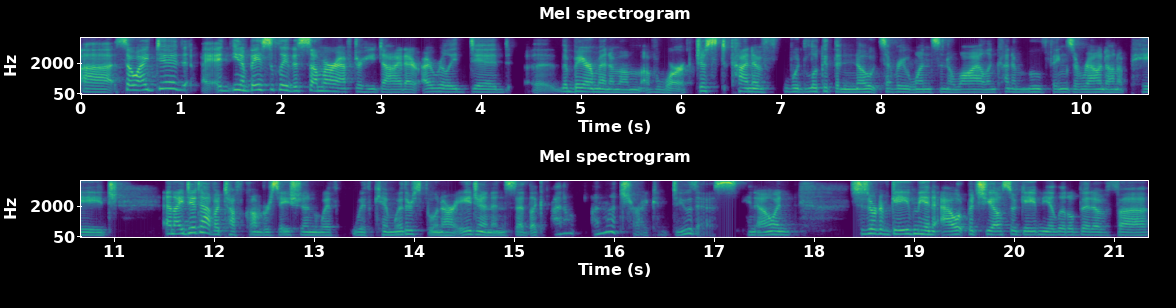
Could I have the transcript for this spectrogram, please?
Uh, so I did, I, you know, basically the summer after he died, I, I really did uh, the bare minimum of work, just kind of would look at the notes every once in a while and kind of move things around on a page. And I did have a tough conversation with with Kim Witherspoon, our agent, and said, like, I don't, I'm not sure I can do this, you know, and she sort of gave me an out, but she also gave me a little bit of, uh,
